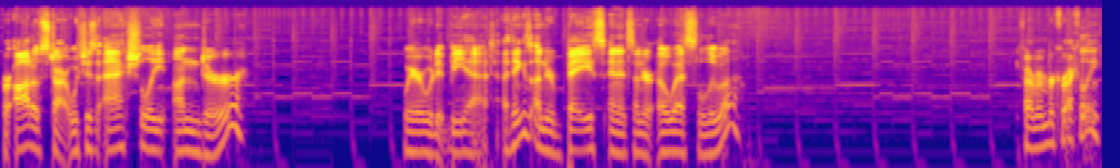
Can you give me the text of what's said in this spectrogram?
for auto start, which is actually under, where would it be at? I think it's under base and it's under OS Lua I remember correctly.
